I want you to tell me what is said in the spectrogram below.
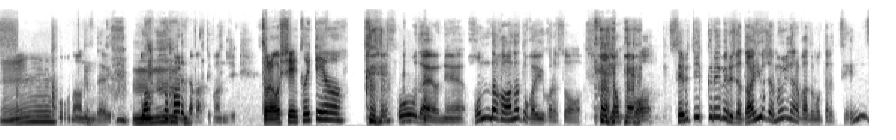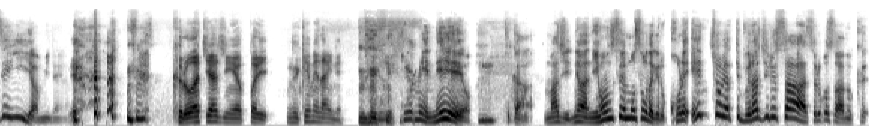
うーん。そうなんだよ。うんやっとバレたかって感じ。それ教えといてよ。そうだよね。ホンダが穴とか言うからさ、やっぱセルティックレベルじゃ代表じゃ無理なのかと思ったら全然いいやんみたいな。クロアチア人やっぱり抜け目ないね。イケメンねえよ。てか、マジ、ね、日本戦もそうだけど、これ延長やってブラジルさ、それこそあの、く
